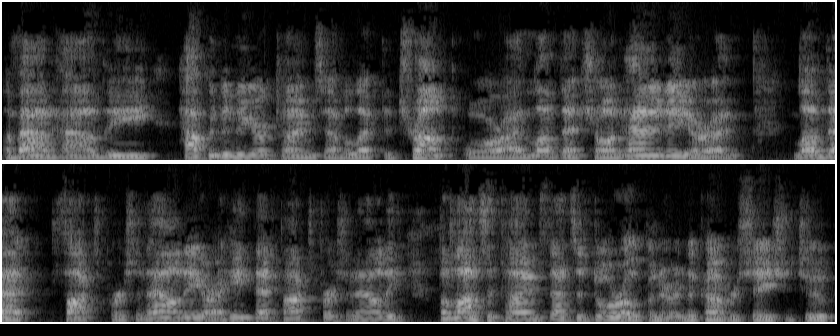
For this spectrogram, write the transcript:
about how the how could the New York Times have elected Trump, or I love that Sean Hannity, or I love that Fox personality, or I hate that Fox personality. But lots of times that's a door opener in the conversation to,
